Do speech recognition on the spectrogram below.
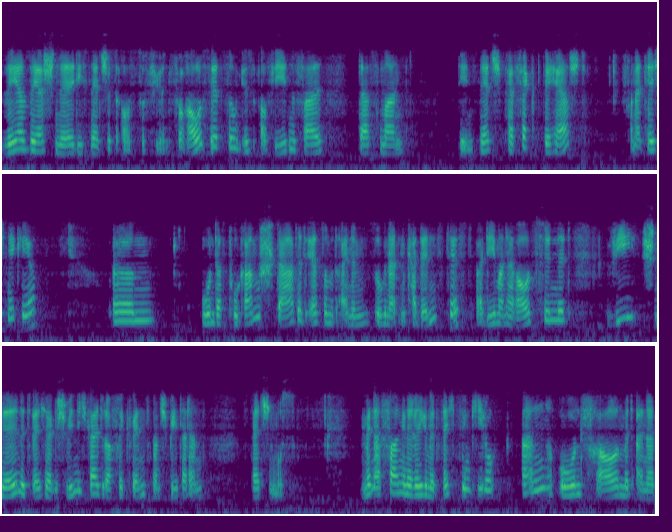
sehr, sehr schnell die Snatches auszuführen. Voraussetzung ist auf jeden Fall, dass man den Snatch perfekt beherrscht, von der Technik her. Ähm, und das Programm startet erstmal mit einem sogenannten Kadenztest, bei dem man herausfindet, wie schnell, mit welcher Geschwindigkeit oder Frequenz man später dann snatchen muss. Männer fangen in der Regel mit 16 Kilo an und Frauen mit einer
